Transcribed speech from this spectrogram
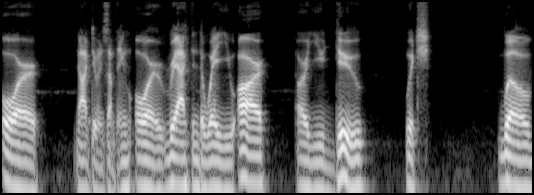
or not doing something or reacting the way you are or you do, which will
